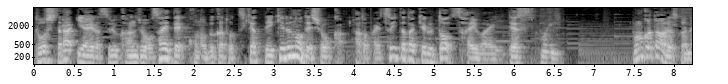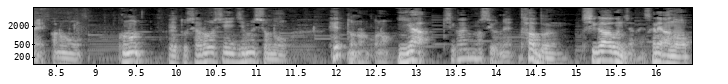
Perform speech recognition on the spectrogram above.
どうしたらイライラする感情を抑えて、この部下と付き合っていけるのでしょうか？アドバイスいただけると幸いです。はい。この方はですかね、あの、この、えっ、と、社労士事務所のヘッドなのかな？いや、違いますよね。多分違うんじゃないですかね。あの、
